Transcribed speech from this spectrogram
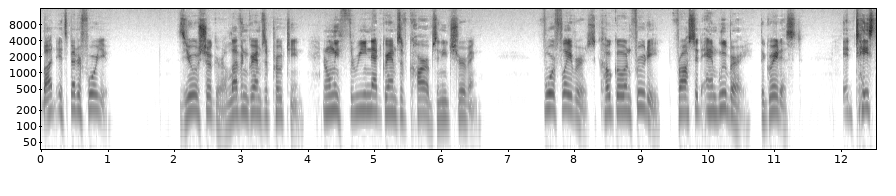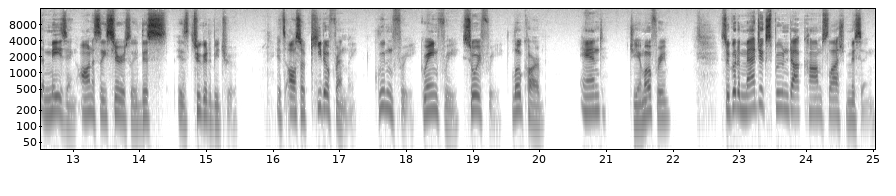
but it's better for you. Zero sugar, 11 grams of protein, and only three net grams of carbs in each serving. Four flavors cocoa and fruity, frosted and blueberry, the greatest. It tastes amazing. Honestly, seriously, this is too good to be true. It's also keto friendly, gluten free, grain free, soy free, low carb, and GMO free. So go to magicspoon.com slash missing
